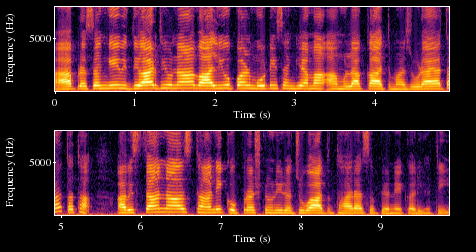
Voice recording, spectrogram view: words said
આ પ્રસંગે વિદ્યાર્થીઓના વાલીઓ પણ મોટી સંખ્યામાં આ મુલાકાતમાં જોડાયા હતા તથા આ વિસ્તારના સ્થાનિક પ્રશ્નોની રજૂઆત ધારાસભ્યને કરી હતી.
